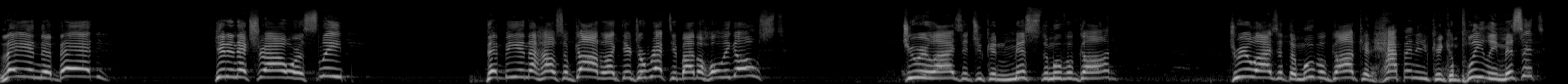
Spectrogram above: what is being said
lay in their bed, get an extra hour of sleep, than be in the house of God like they're directed by the Holy Ghost. Do you realize that you can miss the move of God? Do you realize that the move of God can happen and you can completely miss it?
